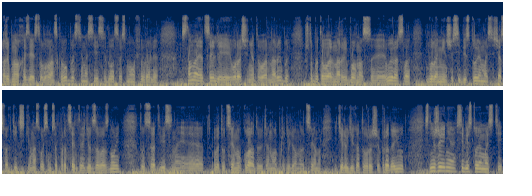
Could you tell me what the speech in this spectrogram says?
рыбного хозяйства Луганской области на сессии 28 февраля. Основная цель – выращивание товарной рыбы, чтобы товарная рыба у нас э, выросла, была меньше себестоимость. Сейчас фактически у нас 80% идет завозной. Тут, соответственно, э, в эту цену вкладывают оно определенную цену и те люди, которые еще продают. Снижение себестоимости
